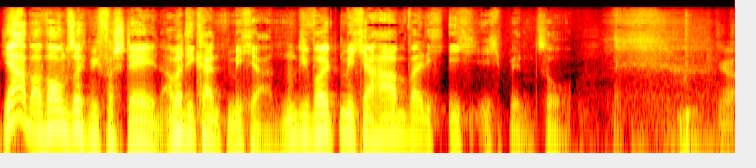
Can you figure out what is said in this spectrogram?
ja, aber warum soll ich mich verstellen? Aber die kannten mich ja. Und die wollten mich ja haben, weil ich ich, ich bin. So. Ja.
